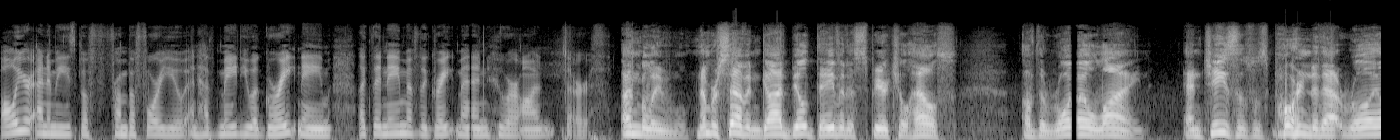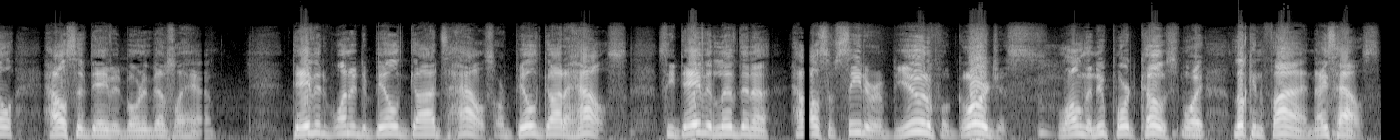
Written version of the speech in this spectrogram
all your enemies bef- from before you, and have made you a great name, like the name of the great men who are on the earth. Unbelievable. Number seven, God built David a spiritual house of the royal line. And Jesus was born into that royal house of David, born in Bethlehem. David wanted to build God's house or build God a house. See, David lived in a house of cedar, a beautiful, gorgeous, along the Newport coast. Boy, looking fine, nice house.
